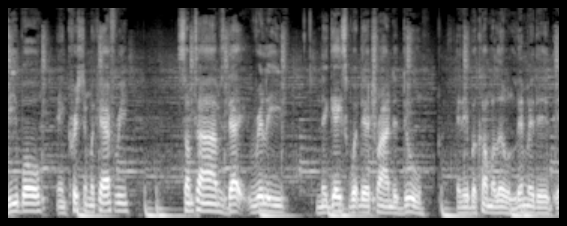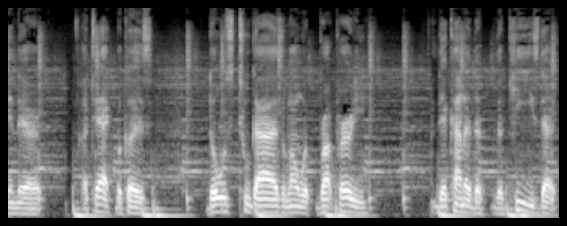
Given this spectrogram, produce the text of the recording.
Deebo and Christian McCaffrey, sometimes that really negates what they're trying to do, and they become a little limited in their attack because those two guys, along with Brock Purdy, they're kind of the, the keys that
